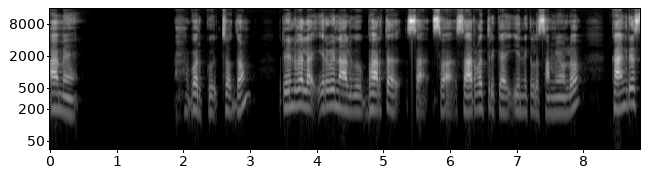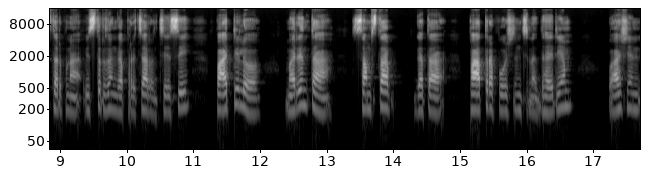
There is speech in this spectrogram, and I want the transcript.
ఆమె వర్క్ చూద్దాం. రెండు వేల ఇరవై నాలుగు భారత సార్వత్రిక ఎన్నికల సమయంలో కాంగ్రెస్ తరపున విస్తృతంగా ప్రచారం చేసి పార్టీలో మరింత సంస్థాగత పాత్ర పోషించిన ధైర్యం వాషింగ్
